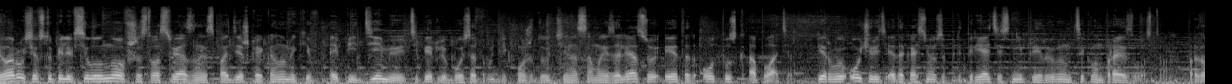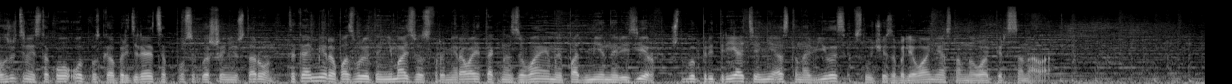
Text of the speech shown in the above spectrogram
Беларуси вступили в силу новшества, связанные с поддержкой экономики в эпидемию. Теперь любой сотрудник может уйти на самоизоляцию, и этот отпуск оплатят. В первую очередь это коснется предприятий с непрерывным циклом производства. Продолжительность такого отпуска определяется по соглашению сторон. Такая мера позволит нанимателю сформировать так называемый подменный резерв, чтобы предприятие не остановилось в случае заболевания основного персонала.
